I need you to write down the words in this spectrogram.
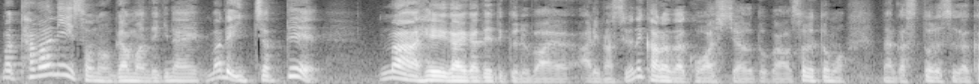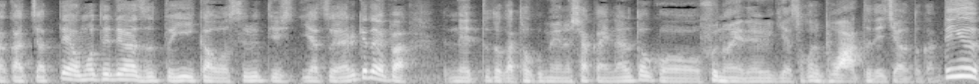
まあ、たまにその我慢できないまで行っちゃって、まあ、弊害が出てくる場合ありますよね。体壊しちゃうとか、それともなんかストレスがかかっちゃって、表ではずっといい顔をするっていうやつをやるけど、やっぱネットとか匿名の社会になると、こう、負のエネルギーがそこでブワーッと出ちゃうとかっていう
